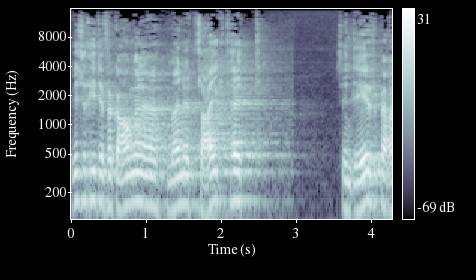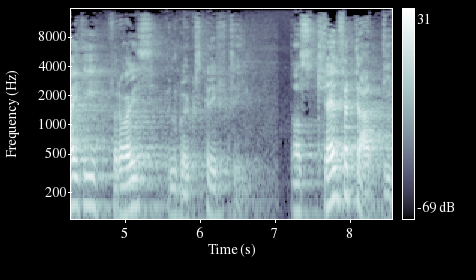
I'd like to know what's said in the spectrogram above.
Wie sich in den vergangenen Monaten gezeigt hat, sind ihr beide für uns ein Glücksgriff gewesen. Dass die Stellvertretung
